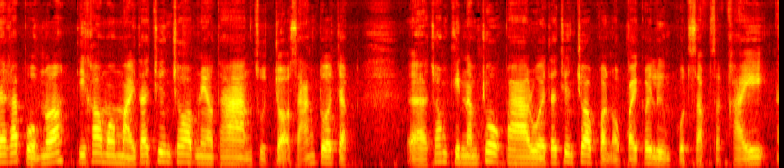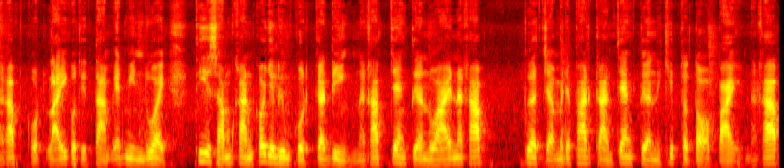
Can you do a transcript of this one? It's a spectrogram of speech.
นะครับผมเนาะที่เข้ามาใหม่ถ้าชื่นชอบแนวทางสุดเจาะ3ตัวจากช่องกินนำโชคพารวย ถ้าชื่นชอบก่อนออกไปก็อย่าลืมกด subscribe นะครับกดไลค์กดติดตามแอดมินด้วย ที่สำคัญก็อย่าลืมกดกระดิ่งนะครับแจ้งเตือนไว้นะครับเพื่อจะไม่ได้พลาดการแจ้งเตือนในคลิปต่อๆไปนะครับ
